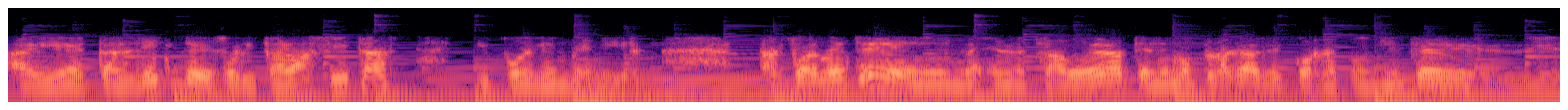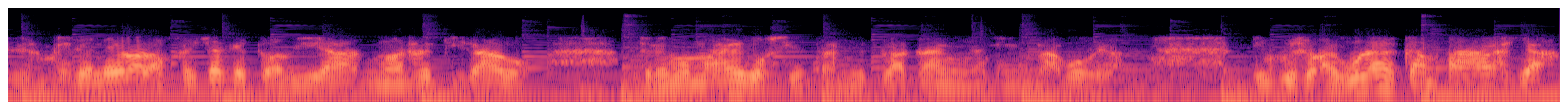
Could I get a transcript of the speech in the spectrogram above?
ahí está el link de solicitar las citas y pueden venir. Actualmente en, nuestra bóveda tenemos placas de correspondientes del mes de enero a la fecha que todavía no han retirado. Tenemos más de 200.000 placas en, la bóveda. Incluso algunas están pagadas ya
